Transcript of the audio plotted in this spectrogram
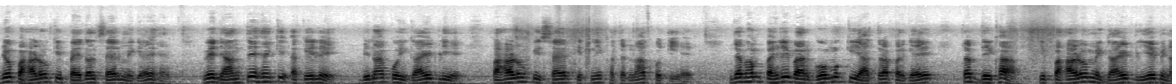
जो पहाड़ों की पैदल सैर में गए हैं, वे जानते हैं कि अकेले बिना कोई गाइड लिए पहाड़ों की सैर कितनी खतरनाक होती है। जब हम पहली बार गोमुख की यात्रा पर गए तब देखा कि पहाड़ों में गाइड लिए बिना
